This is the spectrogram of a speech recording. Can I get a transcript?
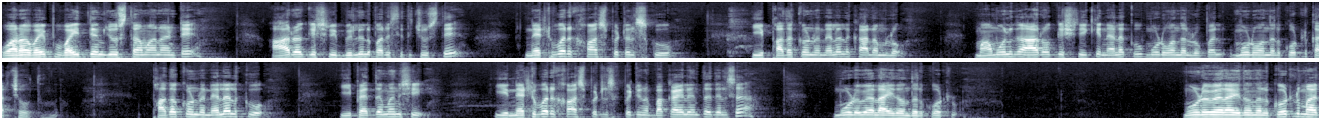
మరోవైపు వైద్యం చూస్తామని అంటే ఆరోగ్యశ్రీ బిల్లుల పరిస్థితి చూస్తే నెట్వర్క్ హాస్పిటల్స్కు ఈ పదకొండు నెలల కాలంలో మామూలుగా ఆరోగ్యశ్రీకి నెలకు మూడు వందల రూపాయలు మూడు వందల కోట్లు ఖర్చు అవుతుంది పదకొండు నెలలకు ఈ పెద్ద మనిషి ఈ నెట్వర్క్ హాస్పిటల్స్కి పెట్టిన బకాయిలు ఎంతో తెలుసా? మూడు వేల ఐదు వందల కోట్లు. మూడు వేల ఐదు వందల కోట్లు మా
